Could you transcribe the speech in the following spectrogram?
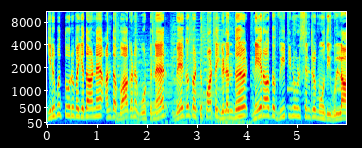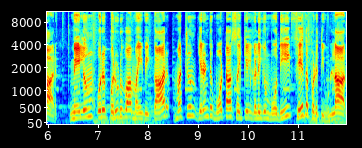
இருபத்தோரு வயதான அந்த வாகன ஓட்டுநர் வேக கட்டுப்பாட்டை இழந்து நேராக வீட்டினுள் சென்று மோதியுள்ளார். மேலும் ஒரு பொருடுவா மைவி கார் மற்றும் இரண்டு மோட்டார் சைக்கிள்களையும் மோதி சேதப்படுத்தியுள்ளார்.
